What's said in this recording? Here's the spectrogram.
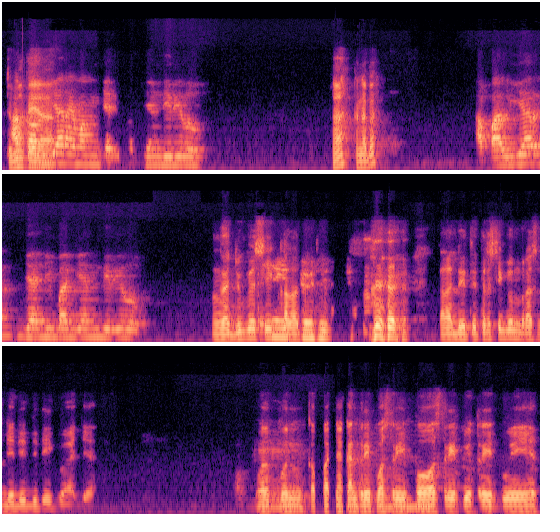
Cuma atau kayak, liar emang jadi bagian diri lu hah kenapa? apa liar jadi bagian diri lu Enggak juga sih. Kayaknya Kalau itu sih. kalau di Twitter sih gue merasa jadi diri gue aja. Oke. Walaupun kebanyakan repost repost, retweet retweet,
